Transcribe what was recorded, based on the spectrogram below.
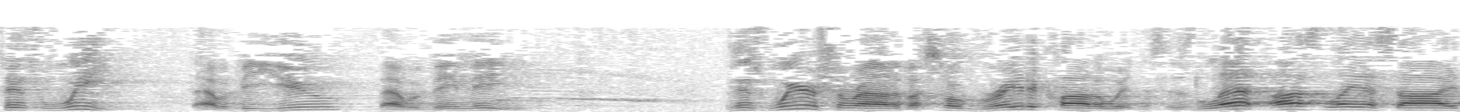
since we, that would be you, that would be me, since we are surrounded by so great a cloud of witnesses, let us lay aside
